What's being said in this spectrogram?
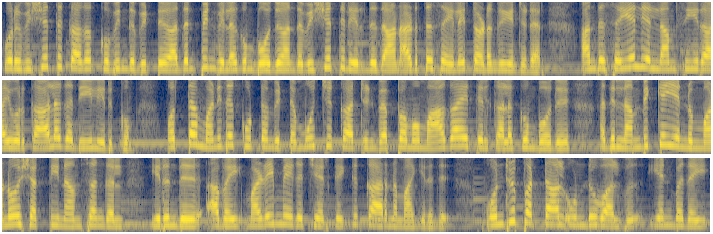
ஒரு விஷயத்துக்காக குவிந்து விட்டு அதன் பின் விலகும் போது அந்த விஷயத்தில் இருந்துதான் அடுத்த செயலை தொடங்குகின்றனர். அந்த செயல் எல்லாம் சீராய் ஒரு காலகதியில் இருக்கும். மொத்த மனித கூட்டம் விட்ட மூச்சுக்காற்றின் வெப்பமும் ஆகாயத்தில் கலக்கும் போது அதில் நம்பிக்கை என்னும் மனோசக்தியின் அம்சங்கள் இருந்து அவை சந்தேக சேர்க்கைக்கு காரணமாகிறது. ஒன்றுபட்டால் உண்டு வாழ்வு என்பதை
